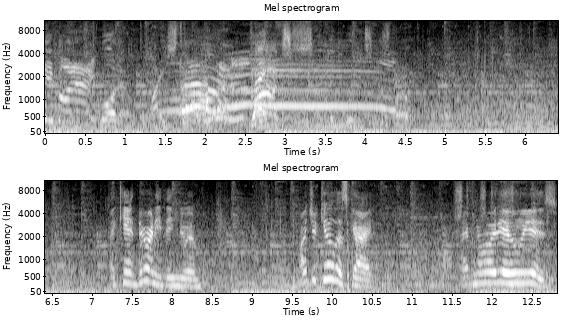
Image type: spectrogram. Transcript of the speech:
In? What a waste of seven winters. I can't do anything to him. Why'd you kill this guy? I have no idea who he is.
